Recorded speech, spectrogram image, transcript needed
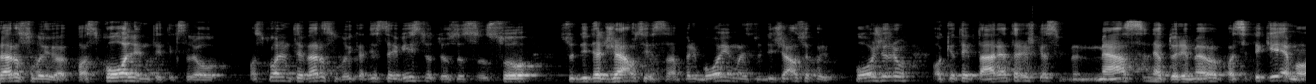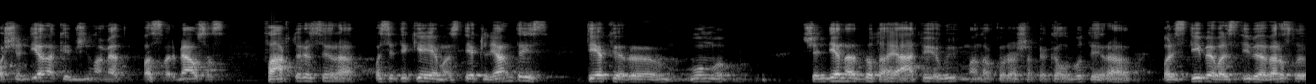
verslui, paskolinti tiksliau, paskolinti verslui, kad jisai vystytųsi su, su, su didžiausiais apribojimais, su didžiausiu požiūriu, o kitaip tariant, reiškia, mes neturime pasitikėjimo. O šiandieną, kaip žinome, pas svarbiausias faktorius yra pasitikėjimas tiek klientais, tiek ir e, mums šiandieną duotai atveju, mano, kur aš apie kalbu, tai yra valstybė, valstybė verslui,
